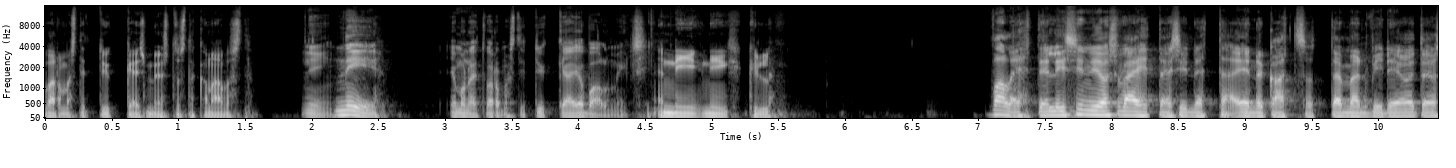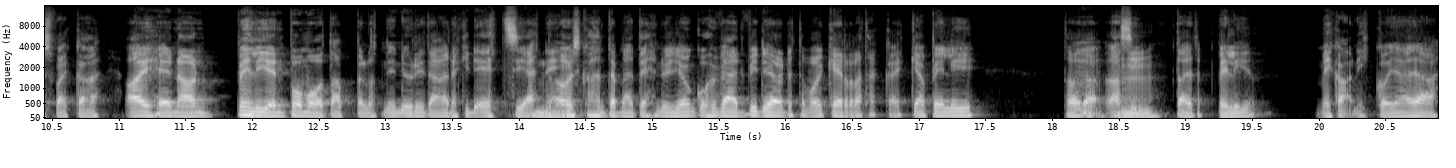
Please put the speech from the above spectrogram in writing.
varmasti tykkäis myös tuosta kanavasta. Niin. Niin. Ja monet varmasti tykkää jo valmiiksi. Niin, niin kyllä. Valehtelisin, jos väittäisin, että en katso tämän videoita, jos vaikka aiheena on pelien pomotappelut, niin yritän ainakin etsiä, että Niin. olisikohan tämä tehnyt jonkun hyvän videon, että voi kerrata kaikkia peliä, tuota, mm, asi- mm. tai pelimekaniikkoja ja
